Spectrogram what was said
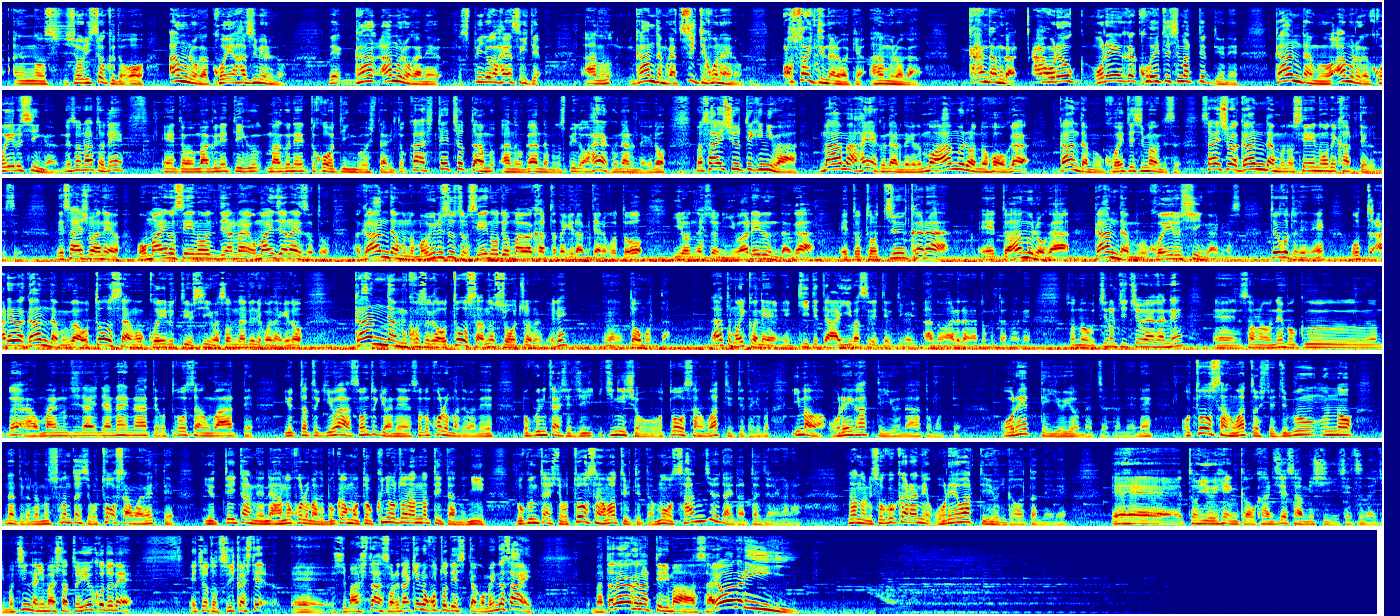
あの、処理速度をアムロが超え始めるの。で、ガアムロがね、スピードが速すぎて、あの、ガンダムがついてこないの。遅いってなるわけ、アムロが。ガンダムが、あ、俺を、俺が超えてしまってっていうね、ガンダムをアムロが超えるシーンがある。で、その後で、えっ、ー、と、マグネティグ、マグネットコーティングをしたりとかして、ちょっとあの、ガンダムのスピードが速くなるんだけど、まあ、最終的には、まあまあ速くなるんだけど、もうアムロの方が、ガンダムを超えてしまうんです。最初はガンダムの性能で勝ってるんです。で、最初はね、お前の性能じゃない、お前じゃないぞと、ガンダムのモビルスーツの性能でお前は勝っただけだみたいなことをいろんな人に言われるんだが、えっと、途中から、えっ、と、アムロがガンダムを超えるシーンがあります。ということでね、あれはガンダムはお父さんを超えるっていうシーンはそんな出てこないけど、ガンダムこそがお父さんの象徴なんだよね。うん、と思った。あともう一個ね、聞いてて、あ、言い忘れてるっていうか、あの、あれだなと思ったのはね、その、うちの父親がね、えー、そのね、僕、あ、お前の時代じゃないなって、お父さんはって言った時は、その時はね、その頃まではね、僕に対して一人称お父さんはって言ってたけど、今は俺がって言うなと思って。俺って言うようになっちゃったんだよね。お父さんはとして自分のなんていうかな息子に対してお父さんはねって言っていたんだよね。あの頃まで僕はもうとっくに大人になっていたのに僕に対してお父さんはと言ってたもう30代だったんじゃないかな。なのにそこからね俺はっていうように変わったんだよね。えー、という変化を感じて寂しい切ない気持ちになりましたということでえちょっと追加して、えー、しました。それだけのことでした。ごめんなさい。また長くなっております。さようなら。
